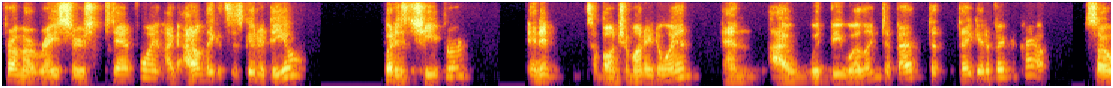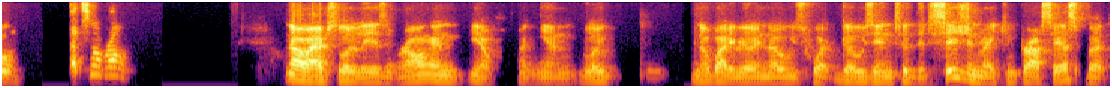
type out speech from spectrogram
from a racer's standpoint. Like I don't think it's as good a deal, but it's cheaper and it, it's a bunch of money to win. And I would be willing to bet that they get a bigger crowd. So that's not wrong. No, absolutely isn't wrong. And, you know, again, Luke, nobody really knows what goes into the decision making process, but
